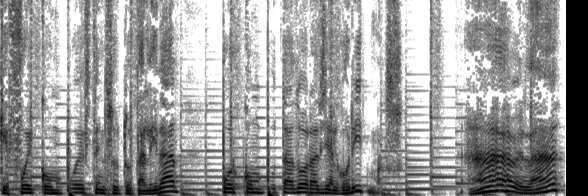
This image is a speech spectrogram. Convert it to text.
que fue compuesta en su totalidad por computadoras y algoritmos? Ah, ¿verdad?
